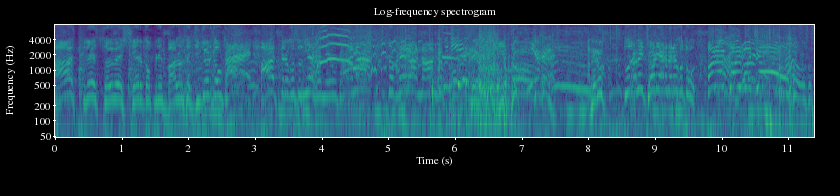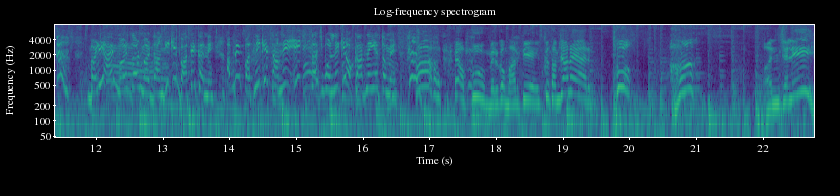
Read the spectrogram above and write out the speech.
आज तूने सोए हुए शेर को अपने बालों से जिजोड़ के उठाया है। आज तेरे को दुनिया से नहीं उठाया ना तो मेरा नाम रुक, क्या कर रहा है? अबे रुक तू रवि छोड़ यार मेरे को तू। अरे कोई बचाओ बढ़िया है मर्द और मर्दांगी की बातें करने। अपनी पत्नी के सामने एक सच बोलने की औकात नहीं है तुम्हें। हाँ, ए, अप्पू मेरे को मारती है इसको समझाना यार। हाँ? Anjali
